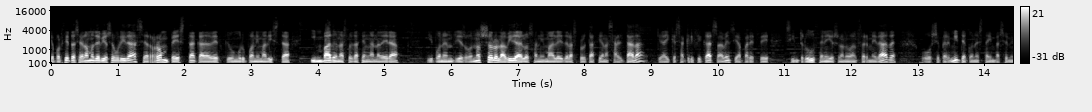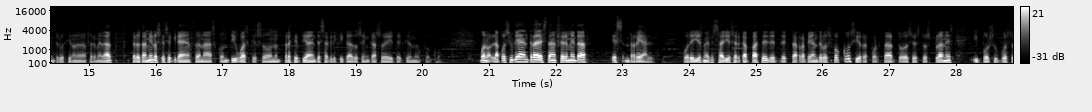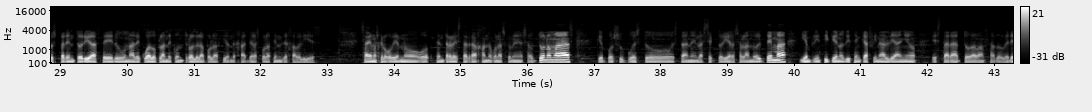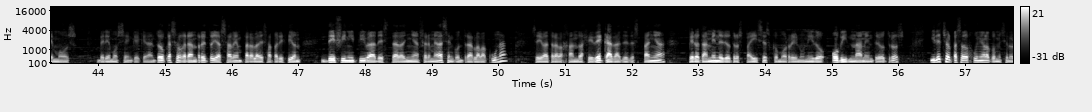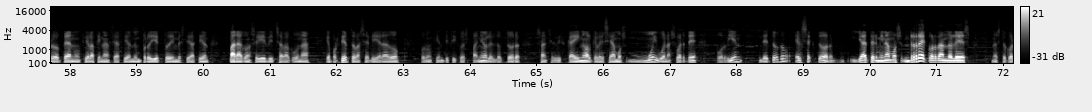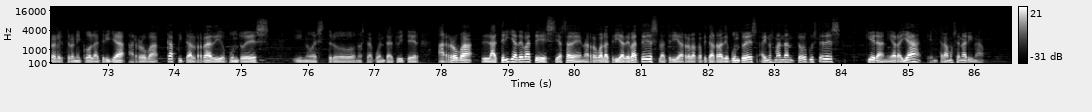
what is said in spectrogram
que por cierto, si hablamos de bioseguridad, se rompe esta cada vez que un grupo animalista invade una explotación ganadera y pone en riesgo no solo la vida de los animales de la explotación asaltada, que hay que sacrificar, ¿saben? Si aparece, si introduce en ellos una nueva enfermedad o se permite con esta invasión introducir una nueva enfermedad, pero también los que se crían en zonas contiguas que son preceptivamente sacrificados en caso de detección de un foco. Bueno, la posibilidad de entrada de esta enfermedad es real. Por ello es necesario ser capaces de detectar rápidamente los focos y reforzar todos estos planes y, por supuesto, es perentorio hacer un adecuado plan de control de la población de, de las poblaciones de jabalíes. Sabemos que el gobierno central está trabajando con las comunidades autónomas, que por supuesto están en las sectoriales hablando del tema y en principio nos dicen que a final de año estará todo avanzado. Veremos, veremos en qué queda. En todo caso, el gran reto, ya saben, para la desaparición definitiva de esta daña enfermedad es encontrar la vacuna. Se lleva trabajando hace décadas desde España, pero también desde otros países como Reino Unido o Vietnam, entre otros. Y de hecho, el pasado junio la Comisión Europea anunció la financiación de un proyecto de investigación para conseguir dicha vacuna, que por cierto va a ser liderado por un científico español, el doctor Sánchez Vizcaíno, al que le deseamos muy buena suerte por bien de todo el sector. Y ya terminamos recordándoles nuestro correo electrónico, la trilla arroba capitalradio.es y nuestro, nuestra cuenta de Twitter, arroba la trilla debates, ya saben, arroba la trilla debates, la trilla arroba capitalradio.es, ahí nos mandan todo lo que ustedes quieran. Y ahora ya entramos en harina.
